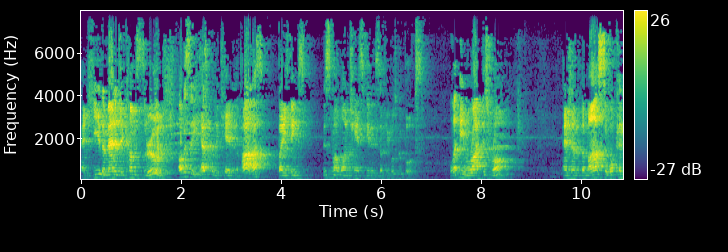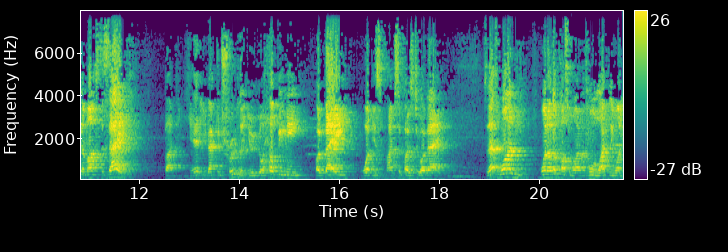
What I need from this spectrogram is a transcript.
And here the manager comes through, and obviously he hasn't really cared in the past, but he thinks, this is my one chance to get into some people's good books. Let me right this wrong. And the, the master, what can the master say? But yeah, you've acted shrewdly. You're helping me obey what is I'm supposed to obey. So that's one one other possible one, a more likely one.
